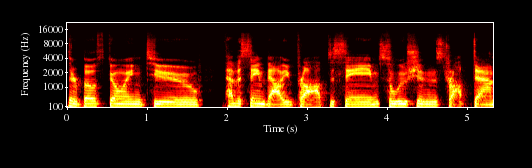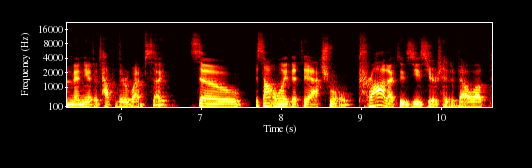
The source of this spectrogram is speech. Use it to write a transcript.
They're both going to have the same value prop, the same solutions drop down menu at the top of their website. So it's not only that the actual product is easier to develop,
